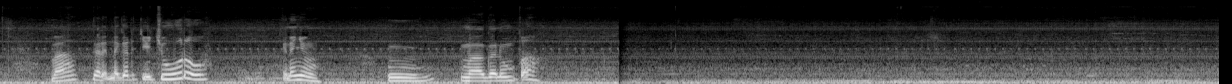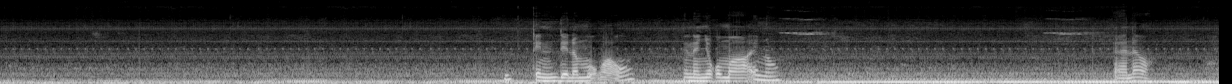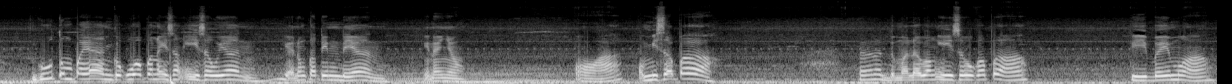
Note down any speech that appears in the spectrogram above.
Ba? Galit na galit yung tsuro. Tingnan nyo. Hmm. Mga ganun pa. Tindi na mukha oh. Tingnan nyo kumain oh. Ano? Gutom pa yan. Kukuha pa ng isang isaw yan. Ganong katindi yan. Tingnan nyo. Oh ha? Umisa pa. Ah, dumalawang isaw ka pa ha. Tibay mo ha.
